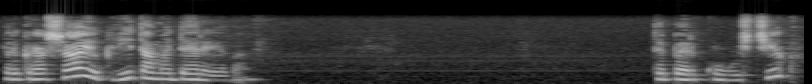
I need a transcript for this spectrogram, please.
прикрашаю квітами дерева. Тепер кущик.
